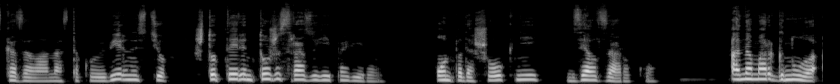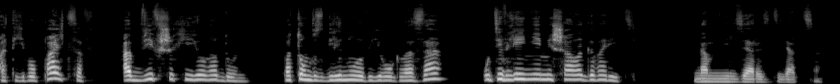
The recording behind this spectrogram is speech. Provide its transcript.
сказала она с такой уверенностью, что Терен тоже сразу ей поверил. Он подошел к ней, взял за руку. Она моргнула от его пальцев, обвивших ее ладонь, потом взглянула в его глаза, Удивление мешало говорить. Нам нельзя разделяться.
